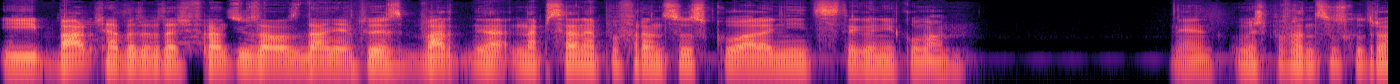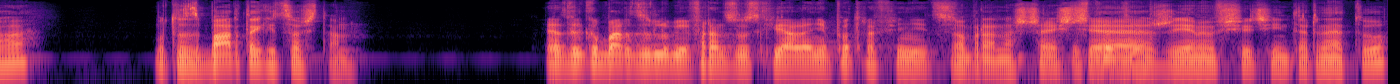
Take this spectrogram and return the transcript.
I bar- Trzeba by zapytać Francuza o zdanie. tu jest bar- na- napisane po francusku, ale nic z tego nie kumam. Nie umiesz po francusku trochę? Bo to jest Bartek i coś tam. Ja tylko bardzo lubię francuski, ale nie potrafię nic. Dobra, na szczęście Niestety. żyjemy w świecie internetu.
